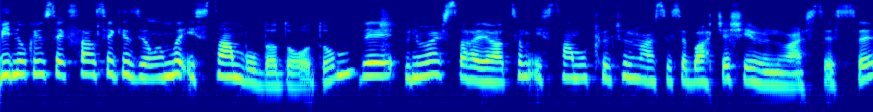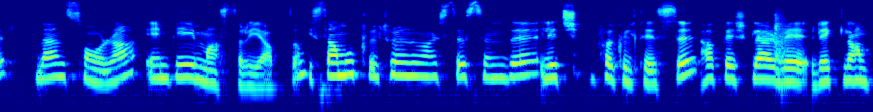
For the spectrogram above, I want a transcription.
1988 yılında İstanbul'da doğdum ve üniversite hayatım İstanbul Kültür Üniversitesi Bahçeşehir Üniversitesi'den sonra MBA Master yaptım. İstanbul Kültür Üniversitesi'nde İletişim Fakültesi Halk İlişkiler ve Reklam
